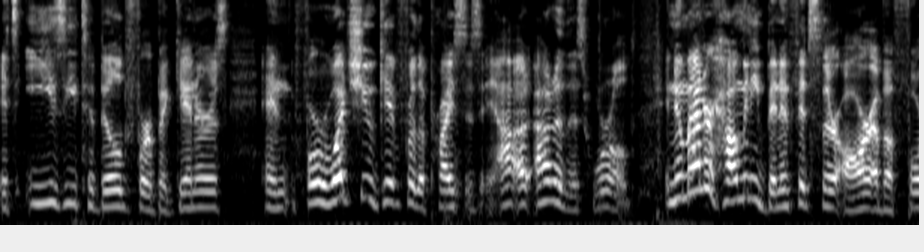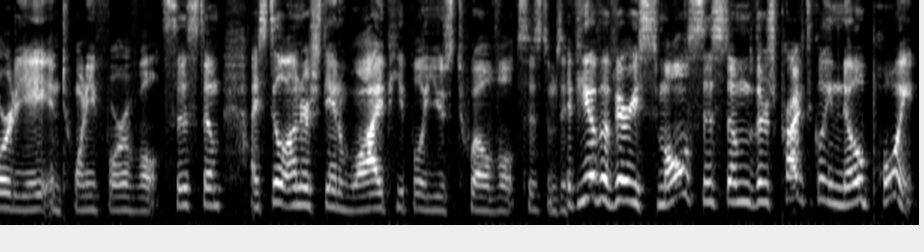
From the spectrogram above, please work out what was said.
It's easy to build for beginners, and for what you get for the price is out, out of this world. And no matter how many benefits there are of a 48 and 24 volt system, I still understand why people use 12 volt systems. If you have a very small system, there's practically no point.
